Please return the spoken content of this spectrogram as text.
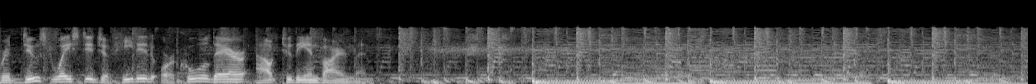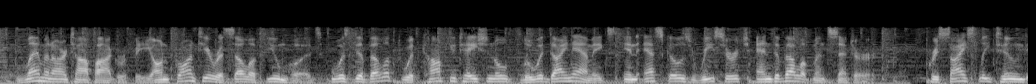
reduced wastage of heated or cooled air out to the environment. Laminar topography on Frontier Acela fume hoods was developed with computational fluid dynamics in ESCO's Research and Development Center Precisely tuned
